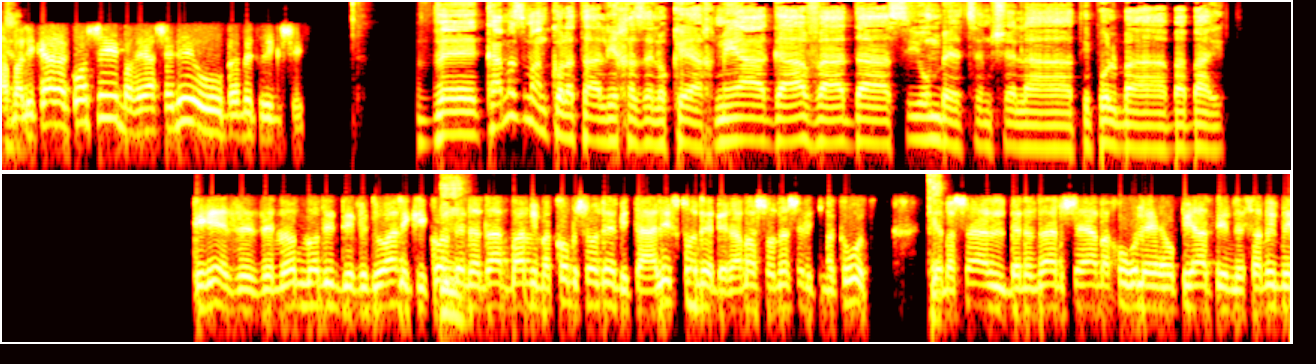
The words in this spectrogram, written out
אבל עיקר הקושי, בראייה שלי, הוא באמת רגשי. וכמה זמן כל התהליך הזה לוקח, מההגעה ועד הסיום בעצם של הטיפול בבית? תראה, זה, זה מאוד מאוד אינדיבידואלי, כי כל Mm. בן אדם בא ממקום שונה, מתהליך שונה, ברמה שונה של התמכרות. כן. למשל, בן אדם שהיה מכור לאופיאטים, לסמים אה,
